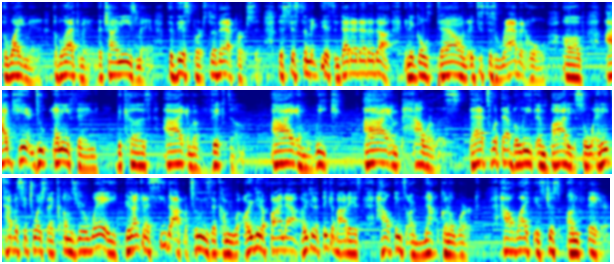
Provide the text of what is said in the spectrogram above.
the white man, the black man, the Chinese man, the this person, the that person, the systemic this, and da da da da da and it goes down. It's just this rabbit hole of I can't do anything because I am a victim. I am weak. I am powerless. That's what that belief embodies. So any type of situation that comes your way, you're not going to see the opportunities that come your way. All you're going to find out, all you're going to think about is how things are not going to work how life is just unfair,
